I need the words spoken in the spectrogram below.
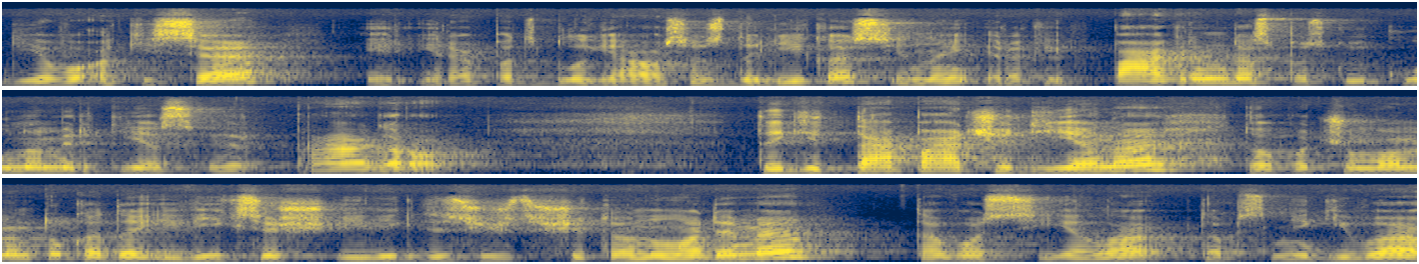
Dievo akise ir yra pats blogiausias dalykas. Jis yra kaip pagrindas paskui kūno mirties ir pragaro. Taigi tą pačią dieną, tuo pačiu momentu, kada įvyks, įvykdys šitą nuodėmę, tavo siela taps negyva.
